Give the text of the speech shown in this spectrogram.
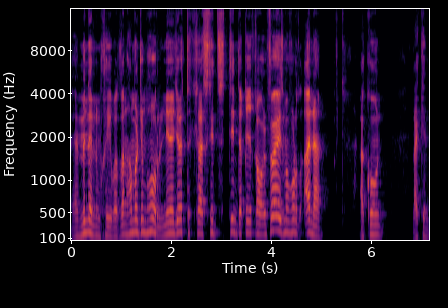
من اللي مخيب الظن؟ هم الجمهور. لاني أنا جلدتك 60 دقيقة والفائز المفروض أنا أكون. لكن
